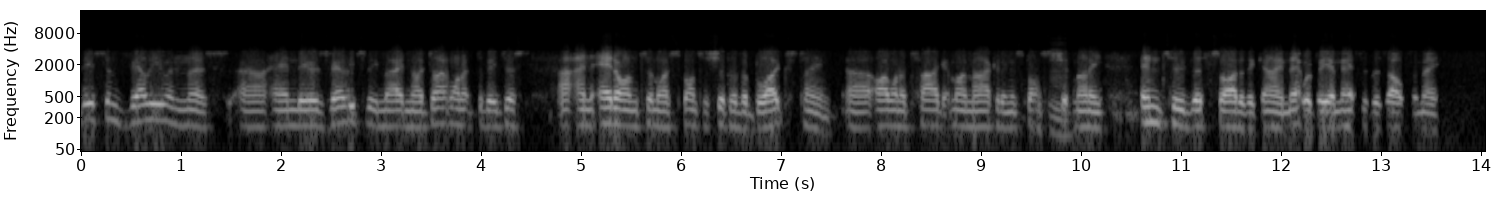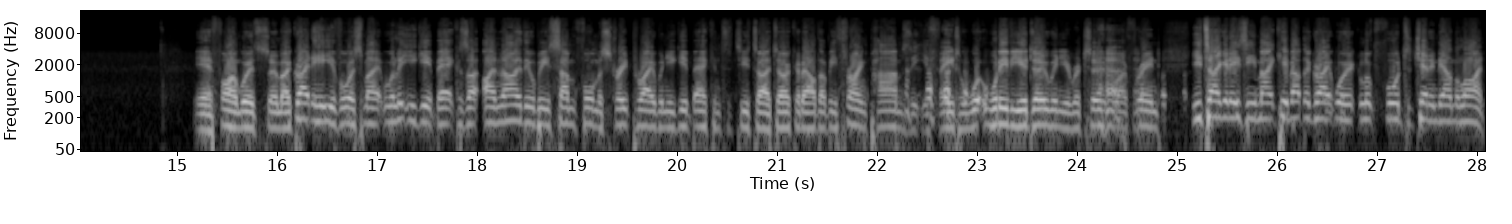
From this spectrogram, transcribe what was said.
there's some value in this, uh, and there is value to be made, and I don't want it to be just uh, an add-on to my sponsorship of the blokes team. Uh, I want to target my marketing and sponsorship mm. money into this side of the game. That would be a massive result for me. Yeah, fine words, Sumo. Great to hear your voice, mate. We'll let you get back because I, I, know there'll be some form of street parade when you get back into Te Tai Tokerau. They'll be throwing palms at your feet or w- whatever you do when you return, my friend. You take it easy, mate. Keep up the great work. Look forward to chatting down the line.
